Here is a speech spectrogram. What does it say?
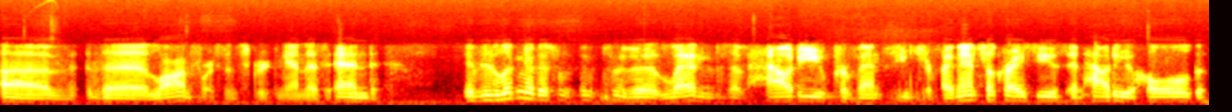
of the law enforcement scrutiny on this. And if you're looking at this through the lens of how do you prevent future financial crises and how do you hold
